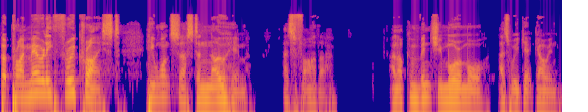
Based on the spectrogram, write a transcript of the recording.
But primarily through Christ, he wants us to know him as Father. And I'll convince you more and more as we get going.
